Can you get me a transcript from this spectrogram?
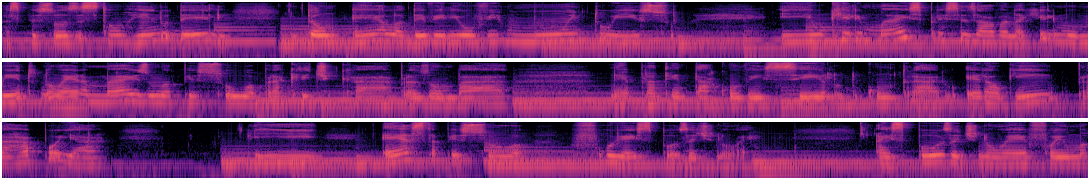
As pessoas estão rindo dele. Então ela deveria ouvir muito isso e o que ele mais precisava naquele momento não era mais uma pessoa para criticar, para zombar, né, para tentar convencê-lo do contrário, era alguém para apoiar. E esta pessoa foi a esposa de Noé. A esposa de Noé foi uma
